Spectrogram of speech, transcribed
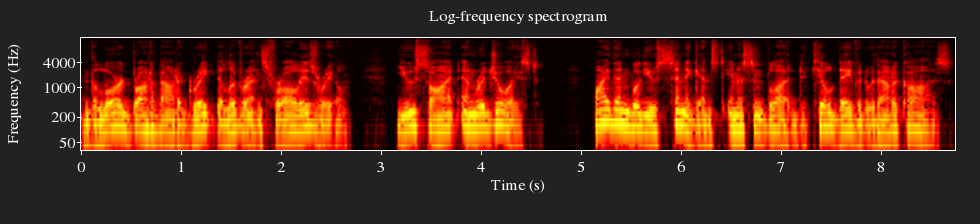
and the Lord brought about a great deliverance for all Israel. You saw it and rejoiced. Why then will you sin against innocent blood to kill David without a cause?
